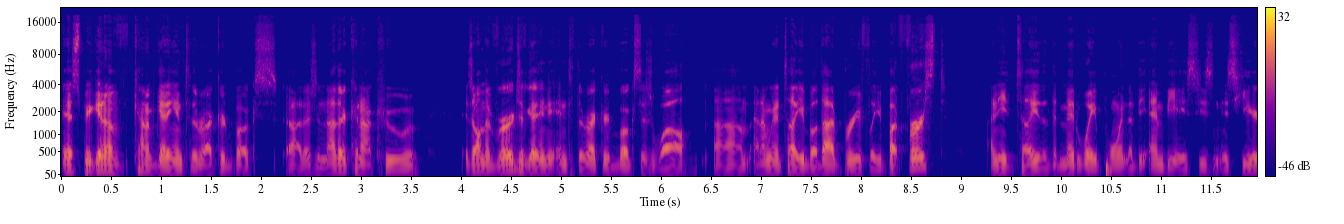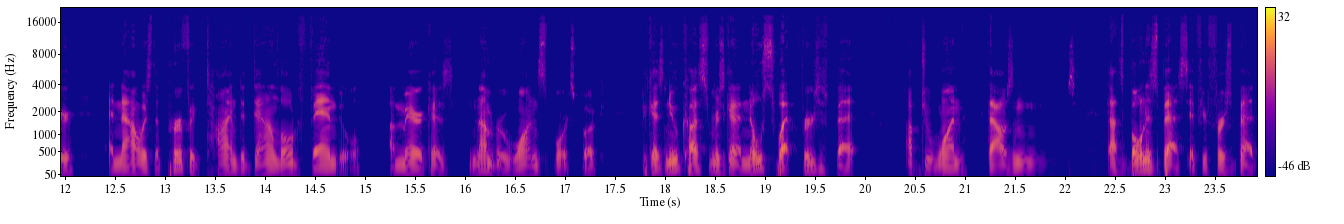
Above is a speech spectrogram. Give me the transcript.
yeah, speaking of kind of getting into the record books, uh, there's another Canuck who is on the verge of getting into the record books as well. Um, and I'm going to tell you about that briefly. But first, I need to tell you that the midway point of the NBA season is here, and now is the perfect time to download FanDuel, America's number one sports book, because new customers get a no sweat first bet up to 1,000. That's bonus bets if your first bet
